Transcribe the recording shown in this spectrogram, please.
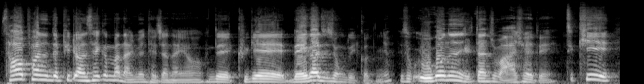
사업하는데 필요한 세금만 알면 되잖아요. 근데 그게 네 가지 정도 있거든요. 그래서 요거는 일단 좀 아셔야 돼. 특히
